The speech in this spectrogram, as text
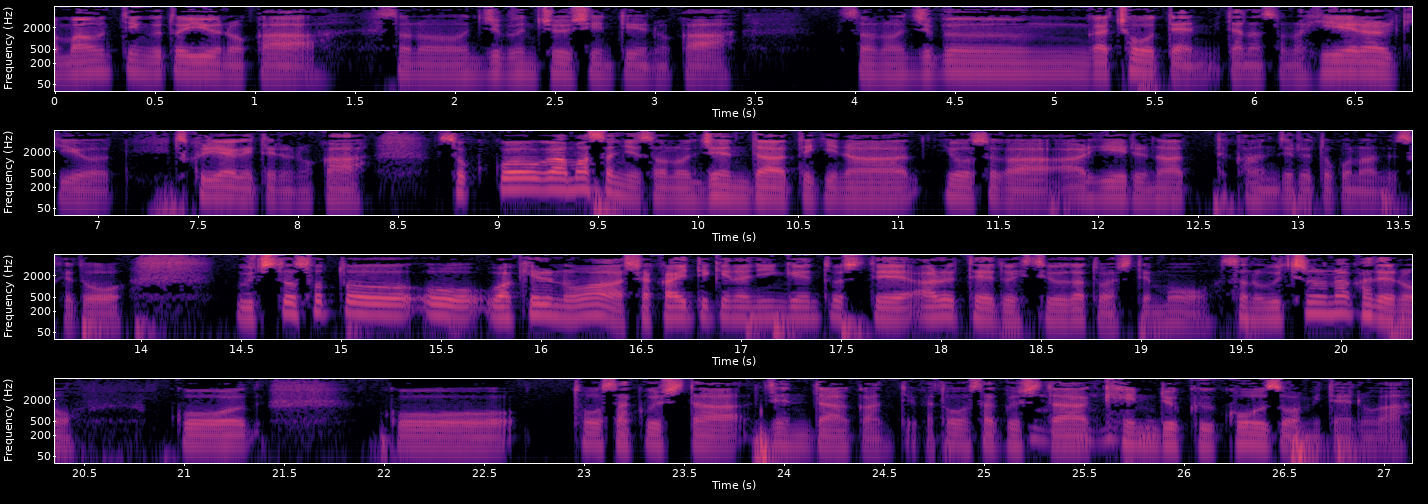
あ、マウンティングというのか、その自分中心というのか、その自分が頂点みたいなそのヒエラルキーを作り上げてるのか、そこがまさにそのジェンダー的な要素があり得るなって感じるところなんですけど、内と外を分けるのは社会的な人間としてある程度必要だとはしても、その内の中での、こう、こう、盗作したジェンダー感というか、盗作した権力構造みたいのが、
